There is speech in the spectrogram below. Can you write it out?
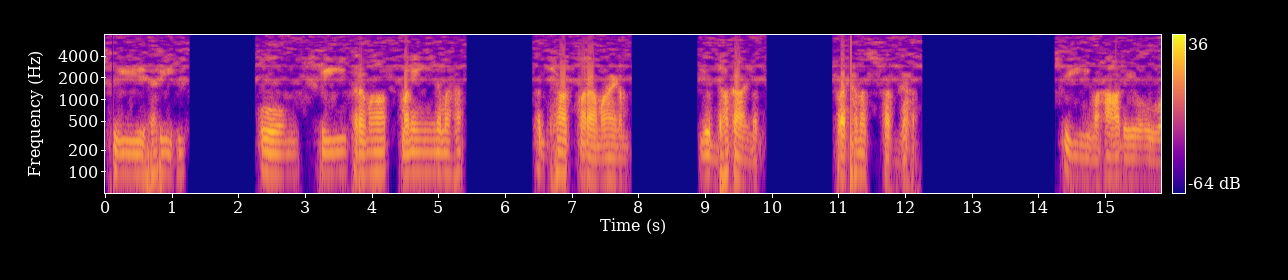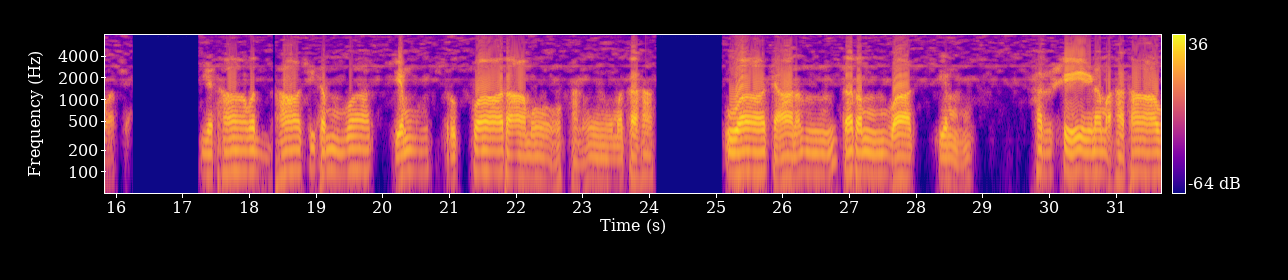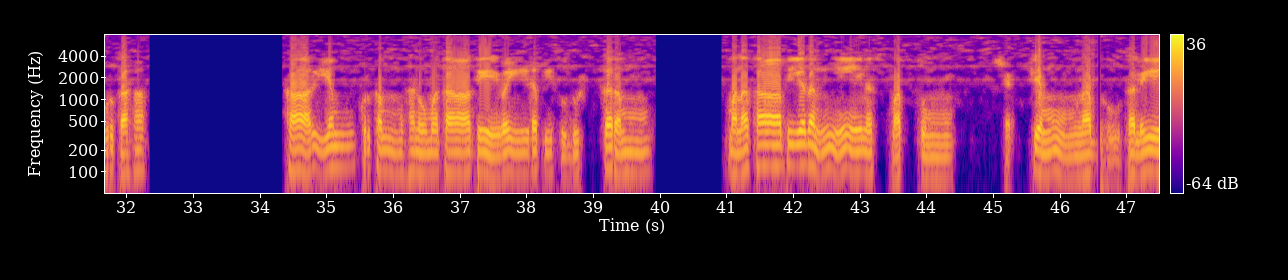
श्रीहरिः। ओम् श्रीपरमात्मने नमः। अध्यात्मरामायणम्। युद्धकाण्डम्। प्रथमः सर्गः श्रीमहादेव उवाच। यथावद्भाषितम् वाक्यम् श्रुत्वा रामो हनूमतः। उवाचानन्तरम् वाक्यम् हर्षेण महतावृतः कार्यम् कृतम् हनुमता देवैरपि सुदुष्करम्। मनसापि यदन्येन स्मर्तुम् शक्यम् न भूतले।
